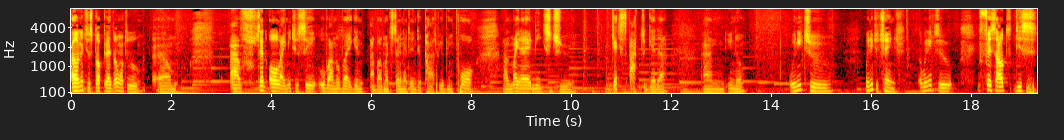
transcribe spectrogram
I'll need to stop here. I don't want to. Um, I've said all I need to say over and over again about Manchester United in the past. We've been poor, and Man United needs to get its act together. And you know, we need to we need to change. We need to face out this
